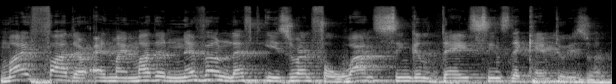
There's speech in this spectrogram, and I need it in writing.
My father and my mother never left Israel for one single day since they came to Israel.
